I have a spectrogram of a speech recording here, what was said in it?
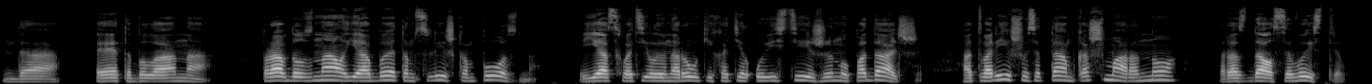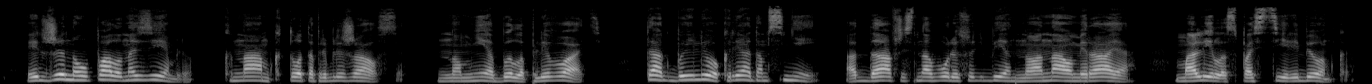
«Да, это была она. Правда, узнал я об этом слишком поздно. Я схватил ее на руки и хотел увести жену подальше, отворившегося там кошмара, но раздался выстрел и Джина упала на землю. К нам кто-то приближался, но мне было плевать. Так бы и лег рядом с ней, отдавшись на волю судьбе, но она, умирая, молила спасти ребенка.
